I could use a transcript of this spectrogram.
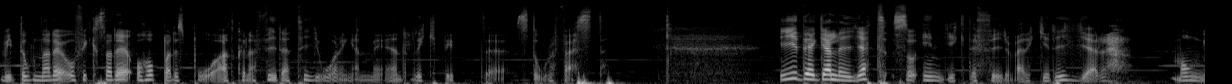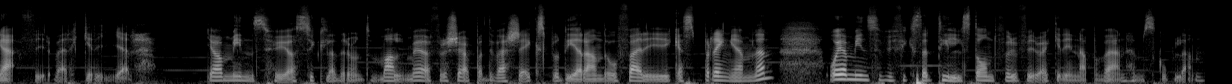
Vi donade och fixade och hoppades på att kunna fira tioåringen med en riktigt eh, stor fest. I det galejet så ingick det fyrverkerier. Många fyrverkerier. Jag minns hur jag cyklade runt Malmö för att köpa diverse exploderande och färgrika sprängämnen och jag minns hur vi fixade tillstånd för fyrverkerierna på Värnhemsskolan.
